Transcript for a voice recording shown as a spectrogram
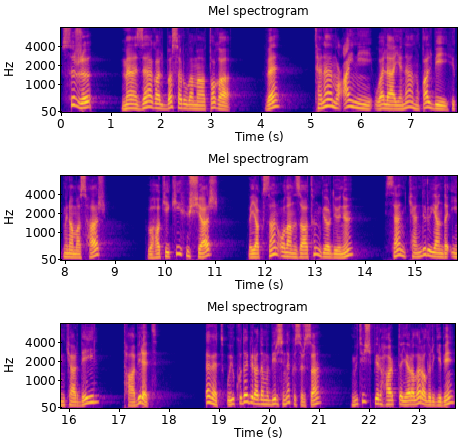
sırrı ma zagal basaru ve ma ve tenamu ayni ve la yenamu kalbi hükmüne mazhar ve hakiki hüşyar ve yaksan olan zatın gördüğünü sen kendi rüyanda inkar değil, tabir et. Evet, uykuda bir adamı birisine kısırsa, müthiş bir harpte yaralar alır gibi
